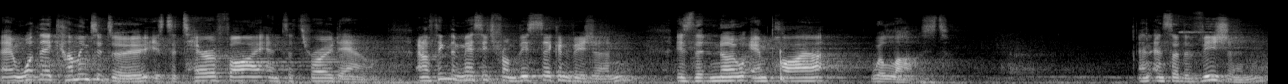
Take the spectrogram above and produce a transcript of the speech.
And what they're coming to do is to terrify and to throw down. And I think the message from this second vision is that no empire will last. And, and so the vision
